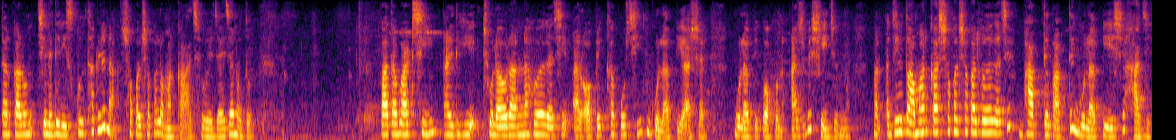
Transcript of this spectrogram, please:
তার কারণ ছেলেদের স্কুল থাকলে না, সকাল সকাল আমার কাজ হয়ে যায়, জানো তো। পাতা বাটছি আর এদিকে ছোলাও রান্না হয়ে গেছে আর অপেক্ষা করছি গোলাপি আসার। গোলাপি কখন আসবে সেই জন্য। যেহেতু আমার কাজ সকাল সকাল হয়ে গেছে ভাবতে ভাবতে গোলাপি এসে হাজির।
